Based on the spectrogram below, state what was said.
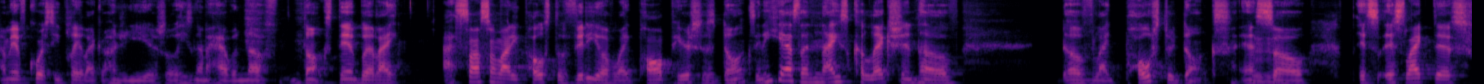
I mean, of course he played like 100 years, so he's gonna have enough dunks then. But like I saw somebody post a video of like Paul Pierce's dunks, and he has a nice collection of of like poster dunks, and mm-hmm. so it's it's like this.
